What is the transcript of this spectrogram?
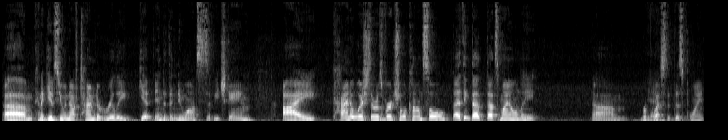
Um, kind of gives you enough time to really get into the nuances of each game. I kind of wish there was virtual console. I think that that's my only um, request at this point.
